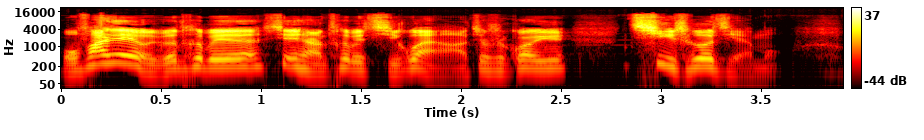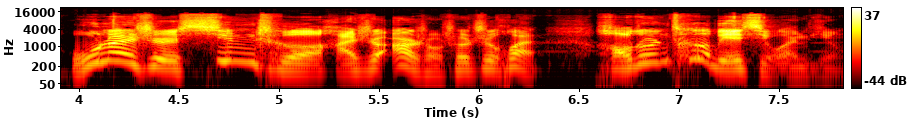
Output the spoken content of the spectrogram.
我发现有一个特别现象，特别奇怪啊，就是关于汽车节目，无论是新车还是二手车置换，好多人特别喜欢听。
